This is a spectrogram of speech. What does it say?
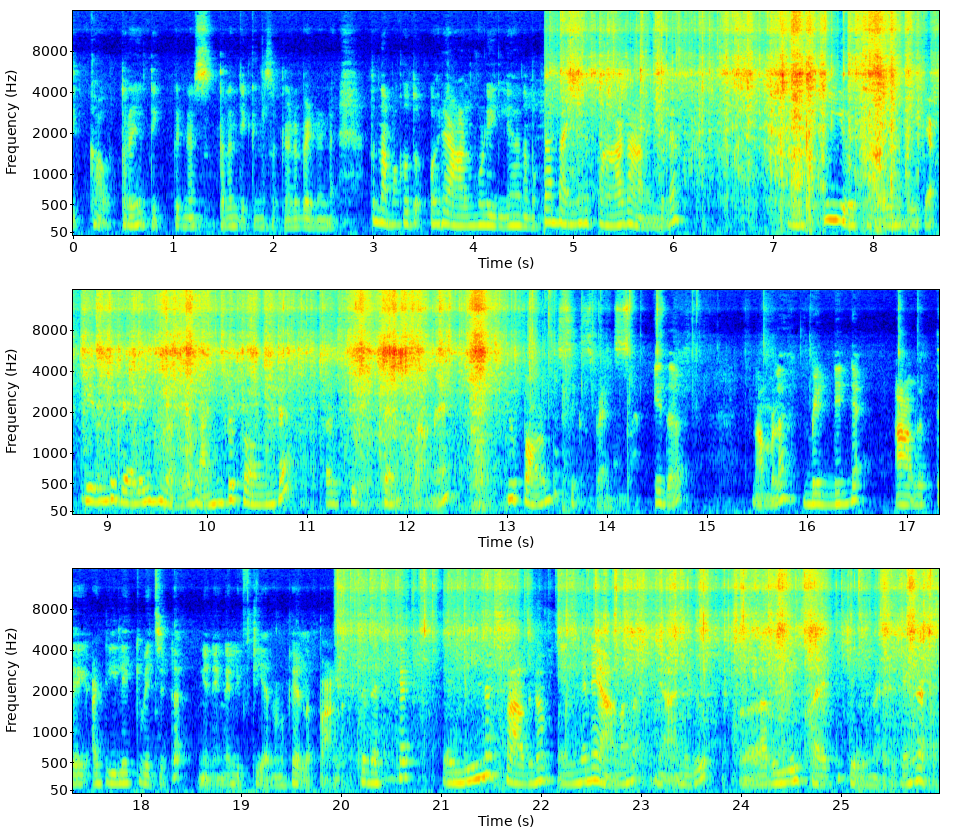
തിക്കാവും. ഇത്രയും തിക്നെസ് ഇത്രയും തിക്നെസ് ഒക്കെയുള്ള ബെഡുണ്ട് അപ്പം നമുക്കത് ഒരാളും കൂടി ഇല്ല നമുക്ക് ഭയങ്കര പാടാണെങ്കിൽ ഈ ഒരു സാധനം ഉപയോഗിക്കാം. ഇതിന്റെ വിലയെന്ന് പറയുന്നത് രണ്ട് പൗണ്ട് സിക്സ് പെൻസ് ആണ്. ടു പൗണ്ട് സിക്സ് പെൻസ് ഇത് നമ്മൾ ബെഡിന്റെ അകത്തെ അടിയിലേക്ക് വെച്ചിട്ട് ഇങ്ങനെ ഇങ്ങനെ ലിഫ്റ്റ് ചെയ്യാൻ നമുക്ക് എളുപ്പമാണ്. ഇതൊക്കെ എല്ലാ സാധനവും എങ്ങനെയാണെന്ന് ഞാനൊരു റീൽസ് ആയിട്ട് ചെയ്യുന്നതായിരിക്കും കേട്ടോ.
